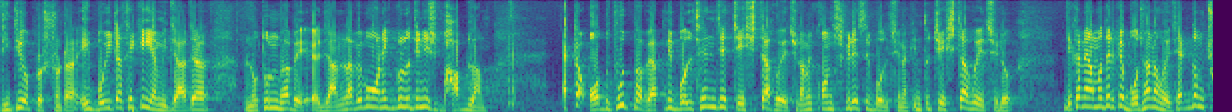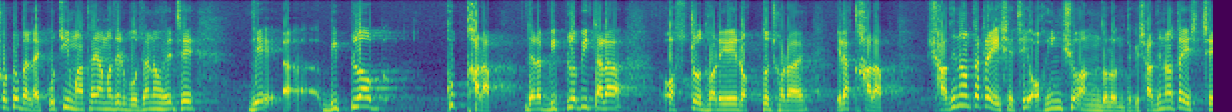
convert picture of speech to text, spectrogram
দ্বিতীয় প্রশ্নটা। এই বইটা থেকেই আমি যা যা নতুনভাবে জানলাম এবং অনেকগুলো জিনিস ভাবলাম। একটা অদ্ভুতভাবে আপনি বলছেন যে চেষ্টা হয়েছিল, আমি কনস্পিরেসি বলছি না, কিন্তু চেষ্টা হয়েছিল, যেখানে আমাদেরকে বোঝানো হয়েছে, একদম ছোটবেলায়, কচি মাথায় আমাদের বোঝানো হয়েছে যে বিপ্লব খুব খারাপ। যারা বিপ্লবী তারা অস্ত্র ধরে, রক্ত ঝরায়, এরা খারাপ। স্বাধীনতাটা এসেছে অহিংস আন্দোলন থেকে। স্বাধীনতা এসছে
